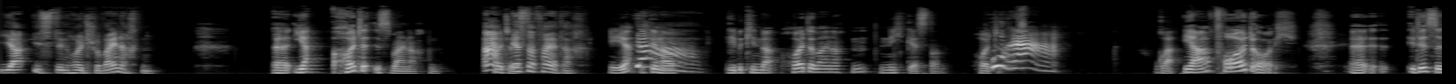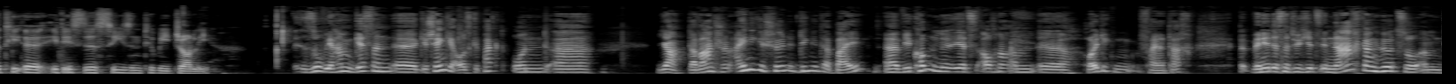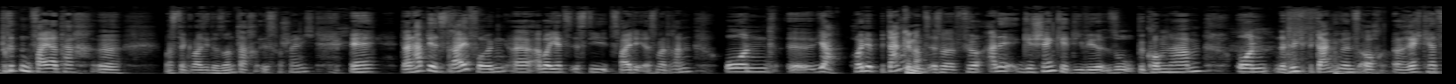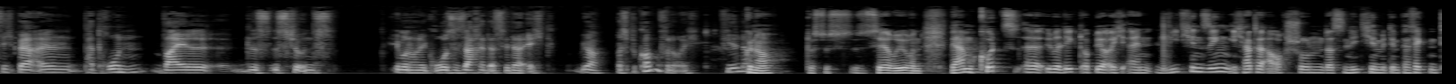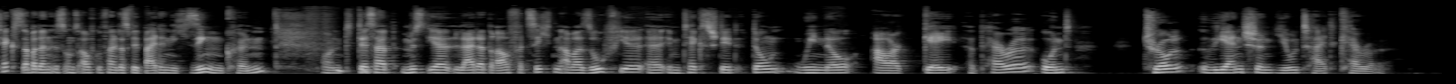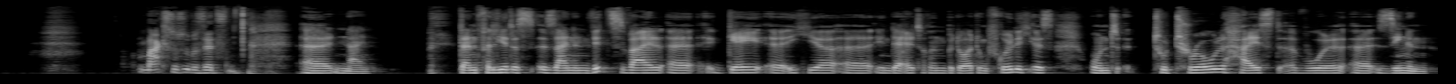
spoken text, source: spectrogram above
Ja, ist denn heute schon Weihnachten? Äh, ja, heute ist Weihnachten. Ah, Heute. erster Feiertag. Ja, Ja! genau. Liebe Kinder, heute Weihnachten, nicht gestern. Heute. Hurra! Hurra. Ja, freut euch. Äh, it, is a t- äh, it is the season to be jolly. So, wir haben gestern äh, Geschenke ausgepackt und äh, ja, da waren schon einige schöne Dinge dabei. Äh, wir kommen jetzt auch noch am äh, heutigen Feiertag. Wenn ihr das natürlich jetzt im Nachgang hört, so am dritten Feiertag, äh, was dann quasi der Sonntag ist wahrscheinlich, äh, dann habt ihr jetzt drei Folgen, äh, aber jetzt ist die zweite erstmal dran. Und äh, ja, heute bedanken Genau. wir uns erstmal für alle Geschenke, die wir so bekommen haben. Und natürlich bedanken wir uns auch recht herzlich bei allen Patronen, weil das ist für uns immer noch eine große Sache, dass wir da echt ja was bekommen von euch. Vielen Dank. Genau. Das ist sehr rührend. Wir haben kurz äh, überlegt, ob wir euch ein Liedchen singen. Ich hatte auch schon das Liedchen mit dem perfekten Text, aber dann ist uns aufgefallen, dass wir beide nicht singen können. Und deshalb müsst ihr leider drauf verzichten. Aber so viel äh, im Text steht, Don't we know our gay apparel und Troll the ancient Yuletide Carol. Magst du es übersetzen? Äh, nein. Dann verliert es äh, seinen Witz, weil äh, gay äh, hier äh, in der älteren Bedeutung fröhlich ist und to troll heißt äh, wohl äh, singen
